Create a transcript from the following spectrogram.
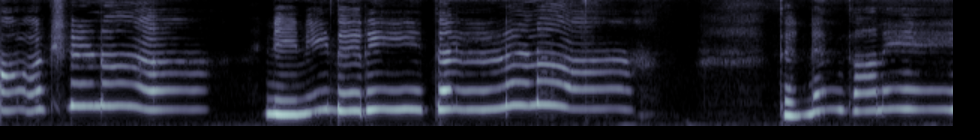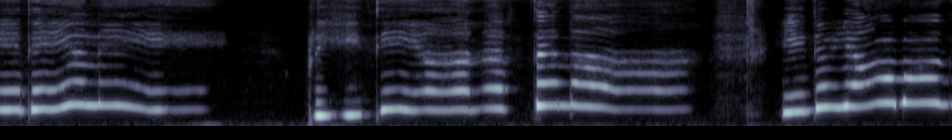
ಆ ಕ್ಷಣ. ನೆನೆದರೆ ತಲ್ಲಣ. ತನ್ನಂತಾನೇ ಎದೆಯಲಿ ಪ್ರೀತಿಯ ನರ್ತನ. ಇದು ಯಾವಾಗ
